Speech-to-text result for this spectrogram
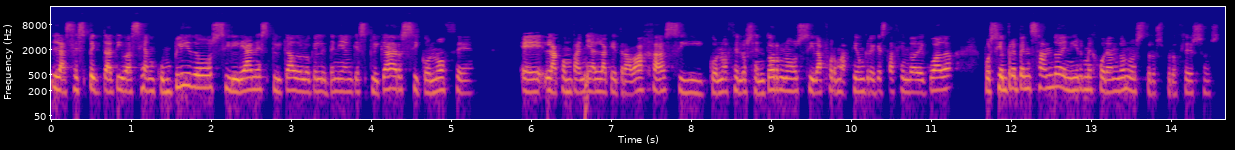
las expectativas se han cumplido, si le han explicado lo que le tenían que explicar, si conoce eh, la compañía en la que trabaja, si conoce los entornos, si la formación cree que está haciendo adecuada pues siempre pensando en ir mejorando nuestros procesos.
